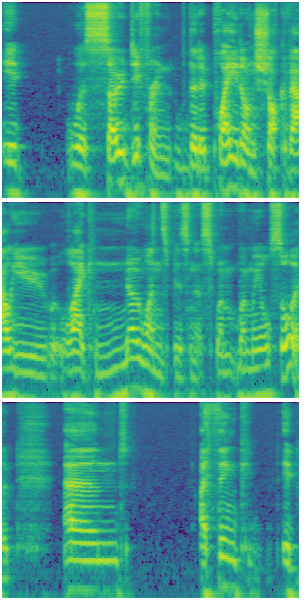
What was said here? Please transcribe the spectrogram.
it was so different that it played on shock value like no one's business when when we all saw it and i think it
